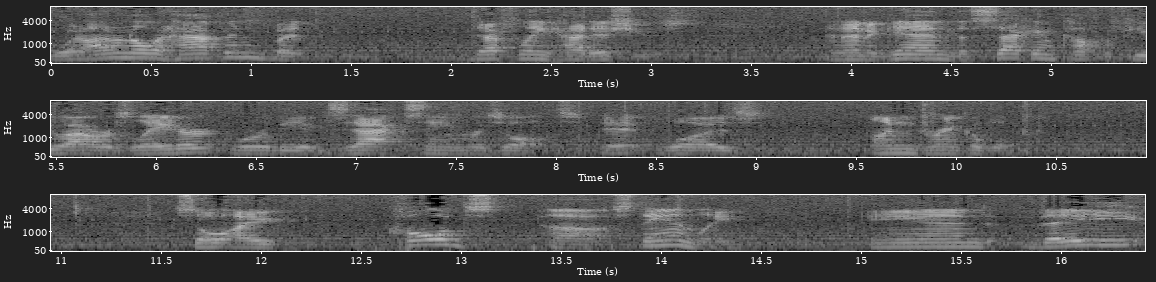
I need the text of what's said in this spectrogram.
what, I don't know what happened, but definitely had issues. And then again, the second cup a few hours later were the exact same results. It was undrinkable. So I called uh, Stanley and they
